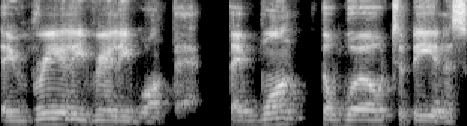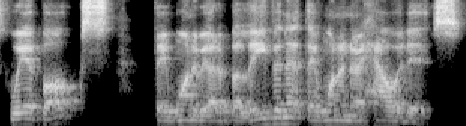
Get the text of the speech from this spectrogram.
They really, really want that. They want the world to be in a square box. They want to be able to believe in it. They want to know how it is.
